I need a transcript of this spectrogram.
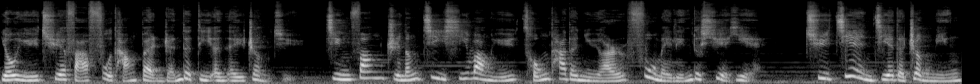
由于缺乏傅唐本人的 DNA 证据。警方只能寄希望于从他的女儿傅美玲的血液，去间接的证明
